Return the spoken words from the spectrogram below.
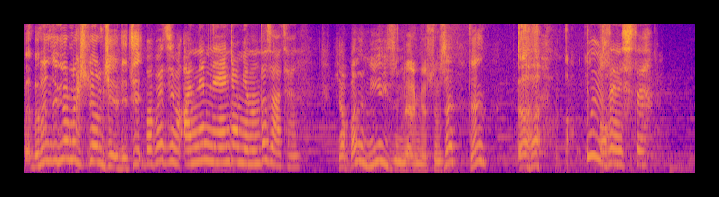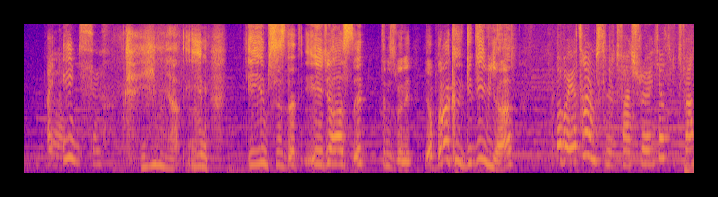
ben, ben de görmek istiyorum Cevdet'i. Babacığım annemle yengem yanında zaten. Ya bana niye izin vermiyorsunuz ha? ha? Aha, Bu yüzden işte. Ay iyi misin? iyiyim ya, iyiyim. İyiyim siz de iyice hasta ettiniz beni. Ya bırakın gideyim ya. Baba yatar mısın lütfen şuraya? Yat lütfen.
